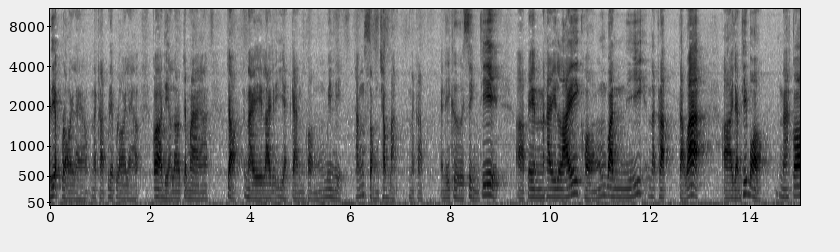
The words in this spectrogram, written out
เรียบร้อยแล้วนะครับ เรียบร้อยแล้ว ก็เดี๋ยวเราจะมาเจาะในรายละเอียดกันของมินิททั้ง 2 ฉบับนะครับ อันนี้คือสิ่งที่ เป็นไฮไลท์ของวันนี้นะครับ แต่ว่าออย่างที่บอกนะก็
